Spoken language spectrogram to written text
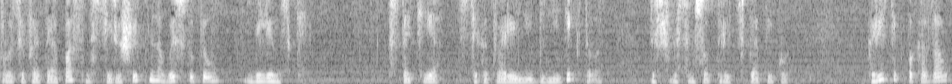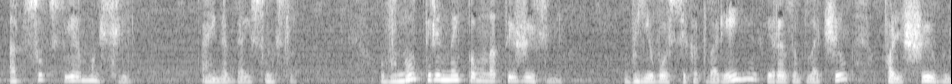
Против этой опасности решительно выступил Белинский. В статье стихотворения Бенедиктова 1835 год, критик показал отсутствие мыслей, а иногда и смысла, внутренней полноты жизни в его стихотворениях и разоблачил фальшивый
